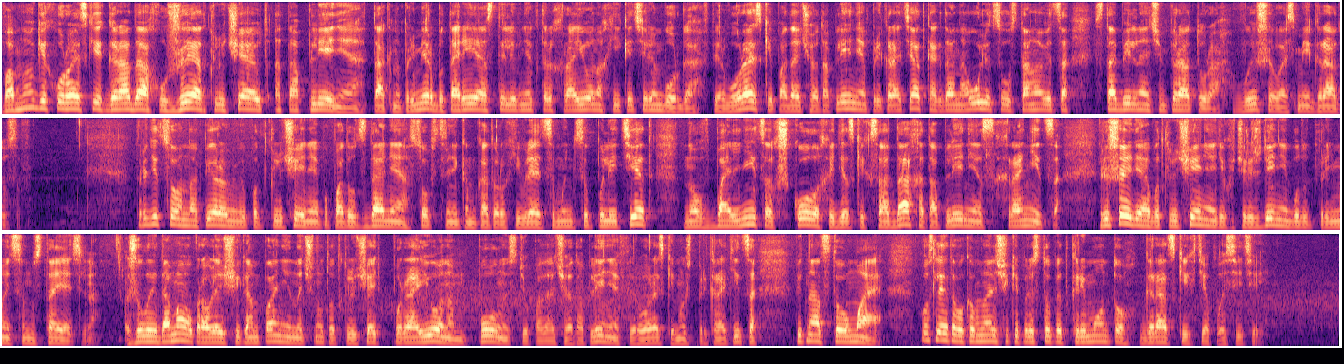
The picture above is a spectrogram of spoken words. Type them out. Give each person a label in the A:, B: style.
A: Во многих уральских городах уже отключают отопление. Так, например, батареи остыли в некоторых районах Екатеринбурга. В Первоуральске подачу отопления прекратят, когда на улице установится стабильная температура выше 8 градусов. Традиционно первыми подключения попадут здания, собственником которых является муниципалитет, но в больницах, школах и детских садах отопление сохранится. Решения об отключении этих учреждений будут принимать самостоятельно. Жилые дома управляющие компании начнут отключать по районам. Полностью подача отопления в Первоуральске может прекратиться 15 мая. После этого коммунальщики приступят к ремонту городских теплосетей.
